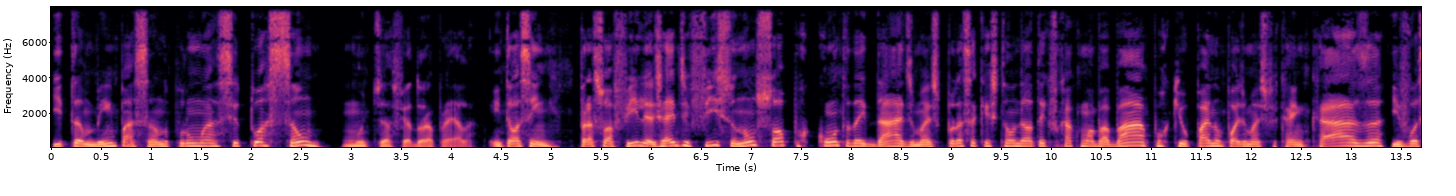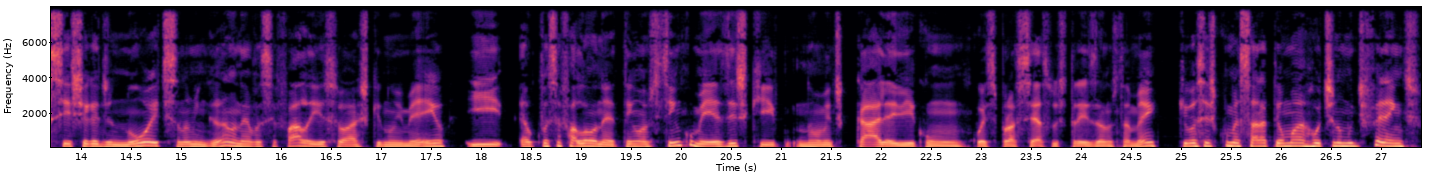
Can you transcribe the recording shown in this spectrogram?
e também passando por uma situação muito desafiadora para ela. Então, assim, para sua filha já é difícil não só por conta da idade, mas por essa questão dela ter que ficar com uma babá, porque o pai não pode mais ficar em casa e você chega de noite, se não me engano, né? Você fala isso, eu acho que no e-mail. E é o que você falou, né? Tem uns cinco meses que normalmente calha ali com, com esse processo dos três anos também, que vocês começaram a ter uma rotina muito diferente,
